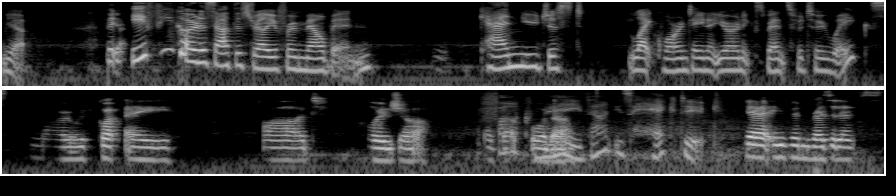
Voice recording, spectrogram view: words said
Yeah. But Yeah. if you go to South Australia from Melbourne, Mm. can you just like quarantine at your own expense for two weeks? We've got a hard closure of that Fuck border. me, that is hectic. Yeah, even residents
